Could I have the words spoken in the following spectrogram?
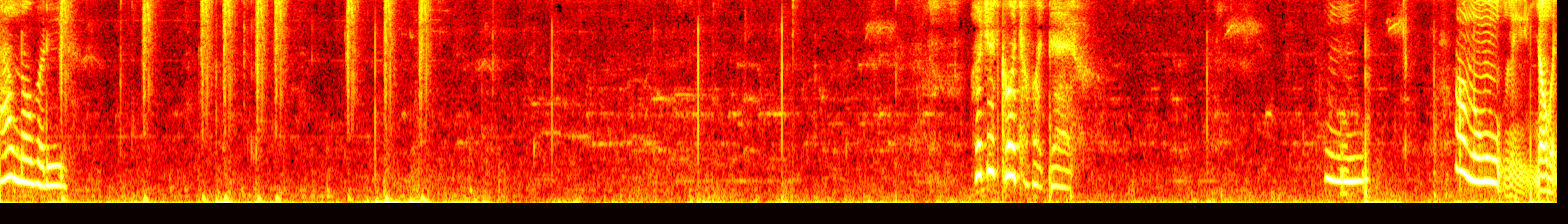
I have nobody. I'll just go to my bed. Hmm. I'm lonely. No one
